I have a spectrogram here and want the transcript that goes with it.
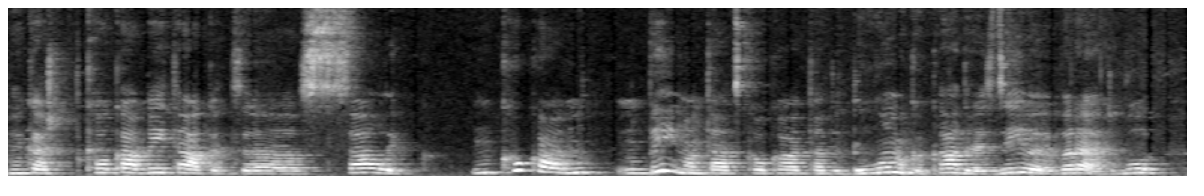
vienkārši kaut kā bija tā, kad uh, salik, nu, kaut kā, nu, nu, bija man tāds kaut kāda tāda doma, ka kādreiz dzīvē varētu būt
